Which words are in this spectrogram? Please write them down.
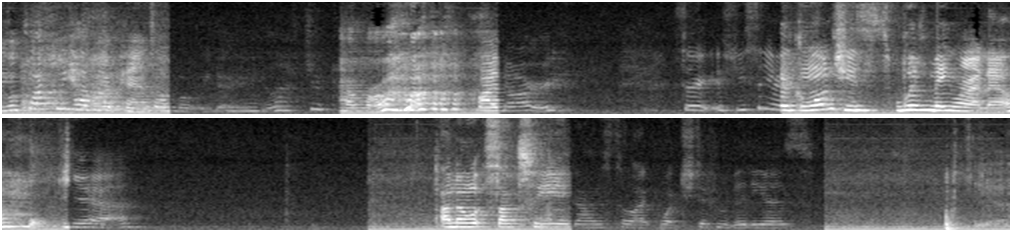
look like we have no pants on, but we don't. Left your Camera. I know. So if you see her gone, she's with me right now. Yeah. I know it sucks for you guys to like watch different videos. Yeah.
